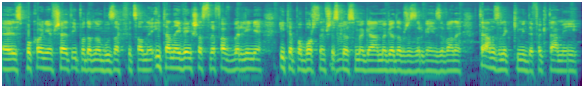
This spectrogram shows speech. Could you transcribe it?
e, spokojnie wszedł i podobno był zachwycony. I ta największa strefa w Berlinie, i te poboczne, wszystko Mhm. jest mega, mega dobrze zorganizowane. Tam z lekkimi defektami,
